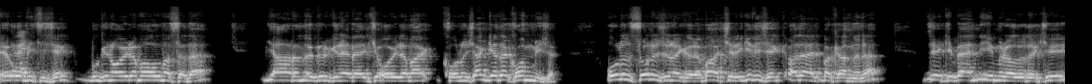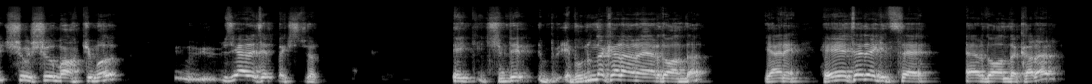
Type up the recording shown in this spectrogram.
E o Evet. bitecek. Bugün oylama olmasa da yarın öbür güne belki oylama konacak ya da konmayacak. Onun sonucuna göre Bahçeli gidecek Adalet Bakanlığı'na diyecek ki ben İmralı'daki şu şu mahkumu e, ziyaret etmek istiyorum. E, şimdi e, bunun da kararı Erdoğan'da. Yani heyete de gitse Erdoğan'da karar.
